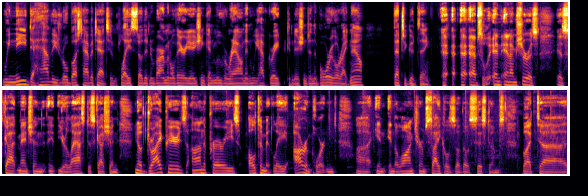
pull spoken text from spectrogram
we need to have these robust habitats in place so that environmental variation can move around and we have great conditions in the boreal right now that's a good thing. A- absolutely, and and I'm sure as as Scott mentioned your last discussion, you know, dry periods on the prairies ultimately are important uh, in in the long term cycles of those systems, but uh,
